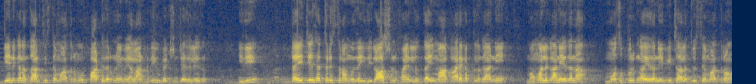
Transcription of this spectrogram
దేనికైనా దారి తీస్తే మాత్రము పార్టీ తరఫున మేము ఎలాంటిది ఉపేక్షించేది లేదు. ఇది దయచేసి హెచ్చరిస్తున్నాము. ఇది- ఇది లాస్ట్ అండ్ ఫైనల్ దయ మా కార్యకర్తలు కానీ మమ్మల్ని కానీ ఏదైనా మోసపూర్వకంగా ఏదైనా ఇరికించాలని చూస్తే మాత్రం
